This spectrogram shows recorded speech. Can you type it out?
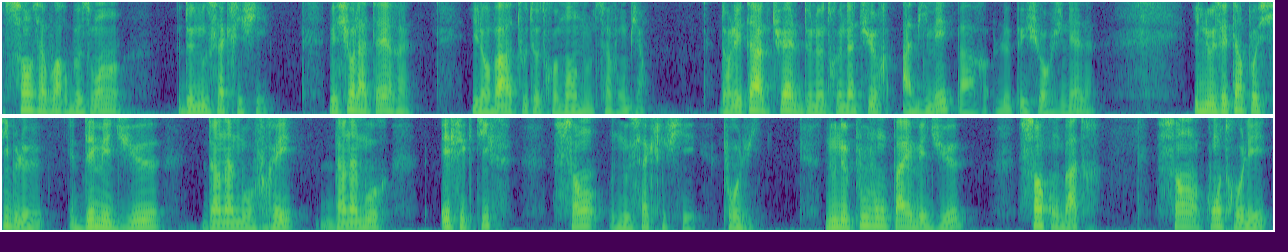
sans avoir besoin de nous sacrifier. Mais sur la terre, il en va tout autrement, nous le savons bien. Dans l'état actuel de notre nature abîmée par le péché originel, il nous est impossible d'aimer Dieu d'un amour vrai, d'un amour effectif, sans nous sacrifier pour lui. Nous ne pouvons pas aimer Dieu sans combattre, sans contrôler,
